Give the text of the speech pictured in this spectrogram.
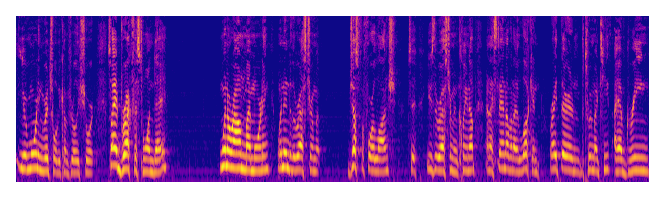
your morning ritual becomes really short. So I had breakfast one day, went around my morning, went into the restroom just before lunch to use the restroom and clean up, and I stand up and I look, and right there in between my teeth, I have green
